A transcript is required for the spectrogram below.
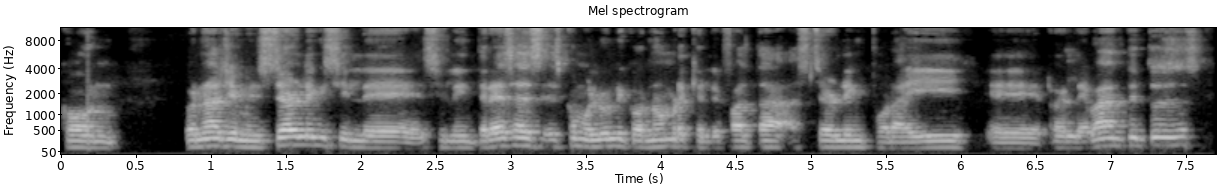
con, con Aljamain Sterling si le, si le interesa es, como el único nombre que le falta a Sterling por ahí eh, relevante entonces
